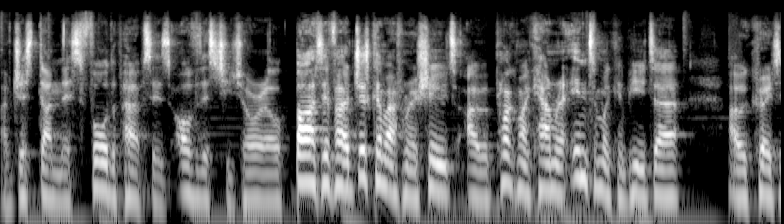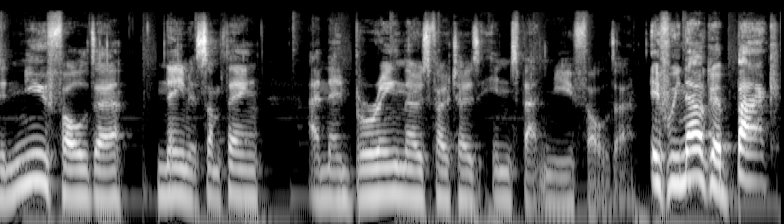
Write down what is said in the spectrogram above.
I've just done this for the purposes of this tutorial. But if I just come back from a shoot, I would plug my camera into my computer, I would create a new folder, name it something, and then bring those photos into that new folder. If we now go back,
